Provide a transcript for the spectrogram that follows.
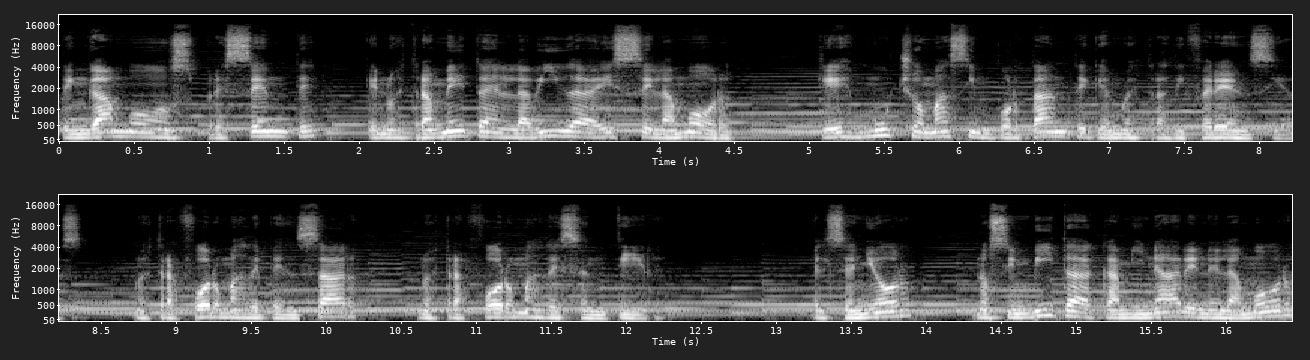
Tengamos presente que nuestra meta en la vida es el amor, que es mucho más importante que nuestras diferencias, nuestras formas de pensar, nuestras formas de sentir. El Señor nos invita a caminar en el amor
